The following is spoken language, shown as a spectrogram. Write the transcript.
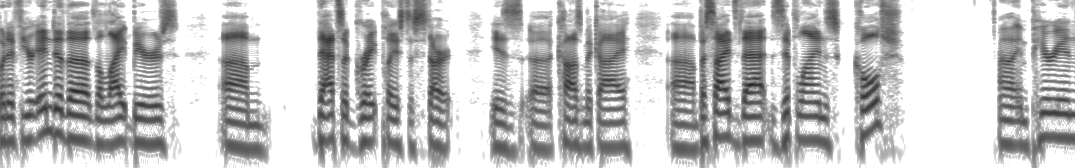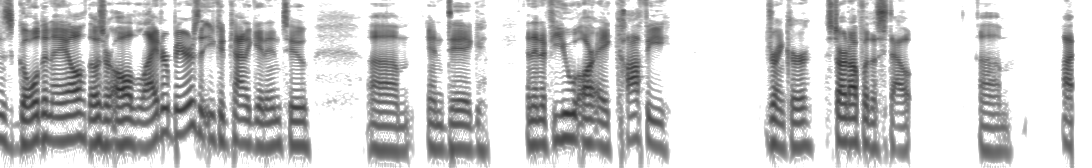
But if you're into the the light beers, um, that's a great place to start. Is uh, Cosmic Eye. Uh, besides that, Zipline's Kolsch, uh, Empyrean's Golden Ale. Those are all lighter beers that you could kind of get into um, and dig. And then if you are a coffee drinker, start off with a stout. Um, I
